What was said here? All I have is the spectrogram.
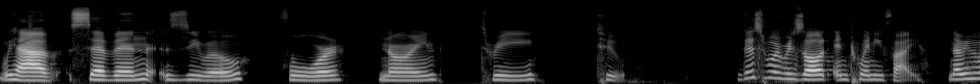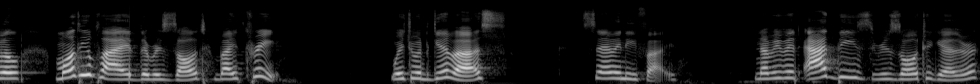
We have 7, 0, 4, 9, 3, 2. This will result in 25. Now we will multiply the result by 3, which would give us 75. Now we would add these results together,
